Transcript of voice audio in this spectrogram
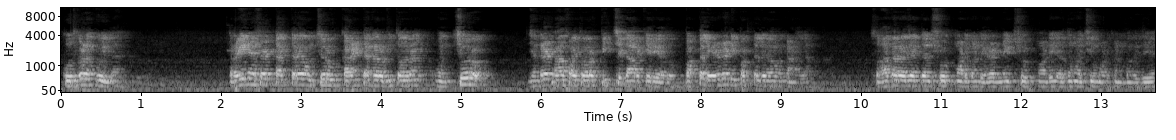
ಕೂತ್ಕೊಳ್ಳೋಕ್ಕೂ ಇಲ್ಲ. ರೈನ್ ಎಫೆಕ್ಟ್ ಆಗ್ತಾರೆ, ಒಂಚೂರು ಕರೆಂಟ್ ಏನಾರು ಬಿತ್ತು ಅಂದ್ರೆ ಒಂಚೂರು ಜನರೇಟರ್ ಆಫ್ ಆಯ್ತು, ಅವರ ಪಿಚ್ ಡಾರ್ಕ್ ಏರಿಯಾ ಅದು. ಪಕ್ಕದಲ್ಲಿ ಎರಡಡಿ ಪಕ್ಕದಲ್ಲಿ ಇರೋನು ಕಾಣಲ್ಲ. ಸೊ ಆ ಥರ ಜಾಗದಲ್ಲಿ ಶೂಟ್ ಮಾಡ್ಕೊಂಡು ಎರಡು ನೈಟ್ ಶೂಟ್ ಮಾಡಿ, ಅದನ್ನು ಅಚೀವ್ ಮಾಡ್ಕೊಂಡು ಬಂದಿದ್ದೀವಿ.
